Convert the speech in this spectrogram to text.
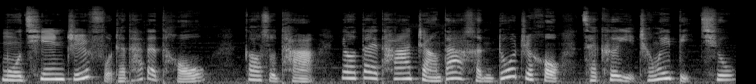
母亲只抚着他的头，告诉他要待他长大很多之后才可以成为比丘。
